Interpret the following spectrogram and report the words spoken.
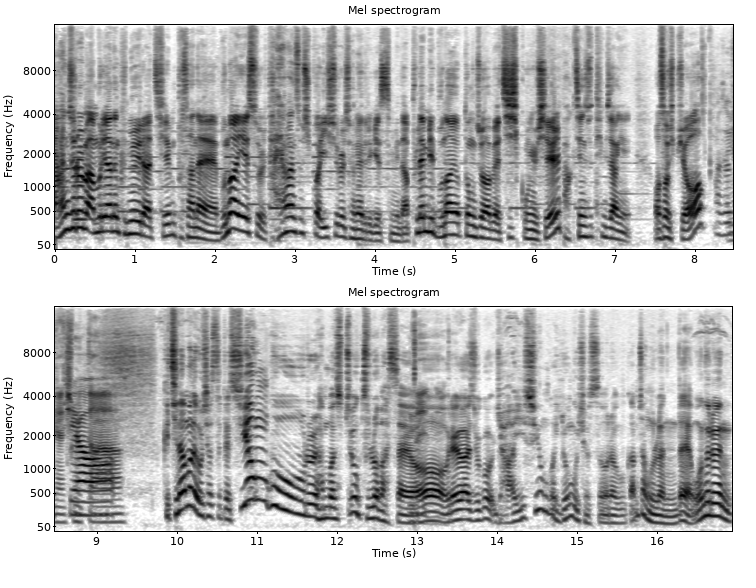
자, 한 주를 마무리하는 금요일 아침 부산의 문화예술 다양한 소식과 이슈를 전해드리겠습니다. 플랜비 문화협동조합의 지식공유실 박진수 팀장이 어서 오십시오. 어서 오십시오. 안녕하십니까. 그 지난번에 오셨을 때 수영구를 한번 쭉 둘러봤어요. 네. 그래가지고 야 이 수영구가 이런 곳이었어라고 깜짝 놀랐는데 오늘은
